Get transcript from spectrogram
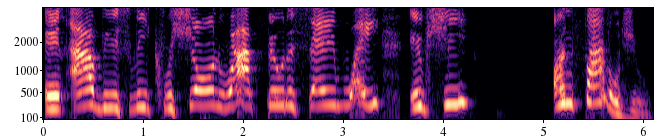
And obviously, Chrisean Rock feel the same way if she unfollowed you.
